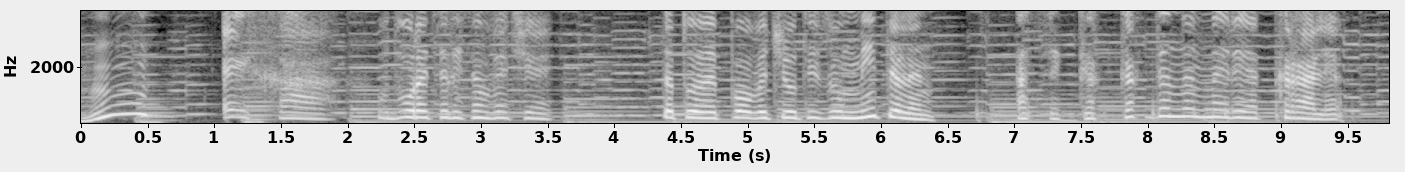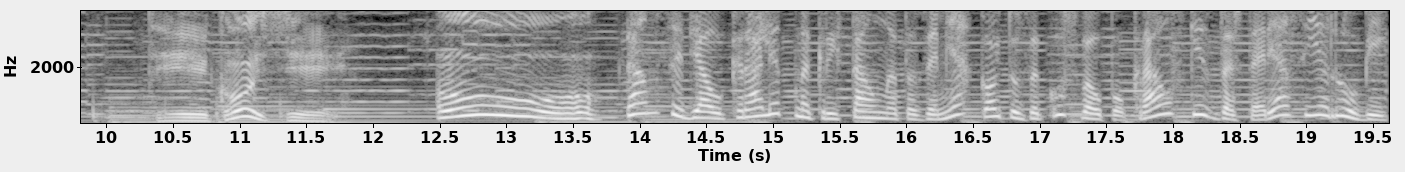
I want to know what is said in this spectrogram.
М? Еха, в двореца ли съм вече? Тато е повече от изумителен. А сега как да намеря краля? Ти кой си? О, Там седял кралят на кристалната земя, който закусвал по-кралски с дъщеря си Руби.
